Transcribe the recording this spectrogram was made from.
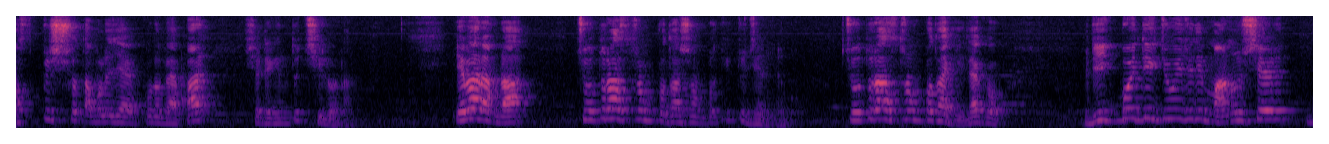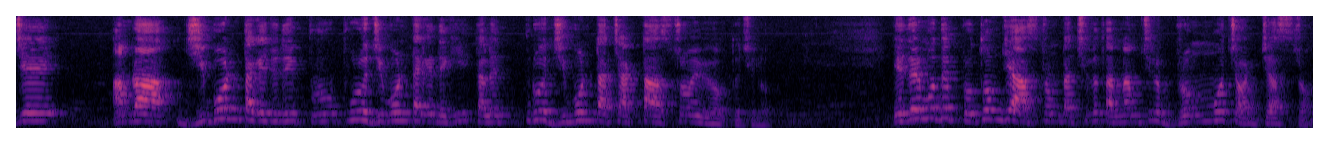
অস্পৃশ্যতা বলে যে কোনো ব্যাপার সেটা কিন্তু ছিল না। এবার আমরা চতুরাশ্রম প্রথা সম্পর্কে একটু জেনে নেব। চতুরাশ্রম প্রথা কি? দেখো ঋগ্বৈদিক যুগে যদি মানুষের যে আমরা জীবনটাকে যদি পুরো জীবনটাকে দেখি, তাহলে পুরো জীবনটা চারটা আশ্রমে বিভক্ত ছিল। এদের মধ্যে প্রথম যে আশ্রমটা ছিল, তার নাম ছিল ব্রহ্মচর্যাশ্রম।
